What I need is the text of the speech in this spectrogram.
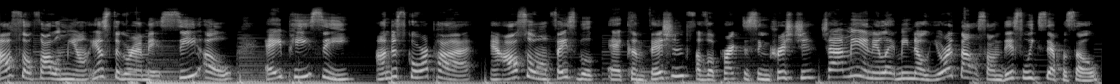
Also, follow me on Instagram at COAPC underscore pod and also on Facebook at Confessions of a Practicing Christian. Chime in and let me know your thoughts on this week's episode.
